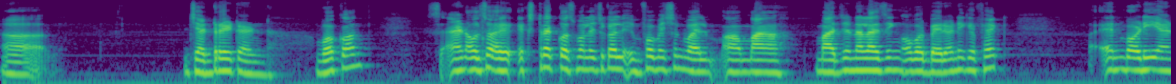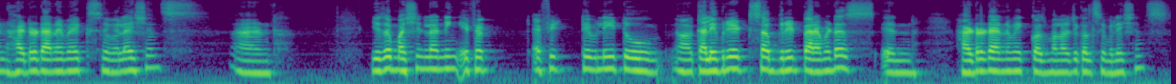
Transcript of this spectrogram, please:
uh, generate and work on and also extract cosmological information while uh, marginalizing over baryonic effect, n-body and hydrodynamic simulations, and using machine learning effect effectively to uh, calibrate subgrid parameters in hydrodynamic cosmological simulations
